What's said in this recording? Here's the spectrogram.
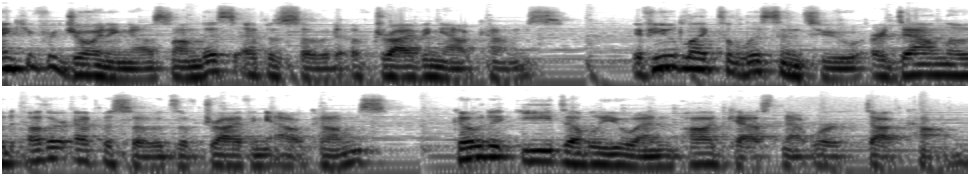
Thank you for joining us on this episode of Driving Outcomes. If you'd like to listen to or download other episodes of Driving Outcomes, go to ewnpodcastnetwork.com.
